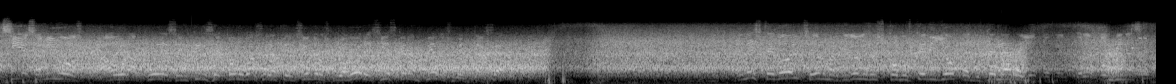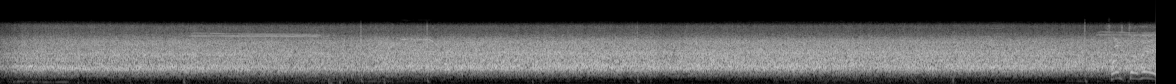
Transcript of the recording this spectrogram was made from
Así es, amigos. Ahora puede sentirse cómo baja la tensión de los jugadores y es que han ampliado su ventaja. En este gol, señor Martínez, es como usted y yo cuando usted narra y yo comento. La combinación. Falta de.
